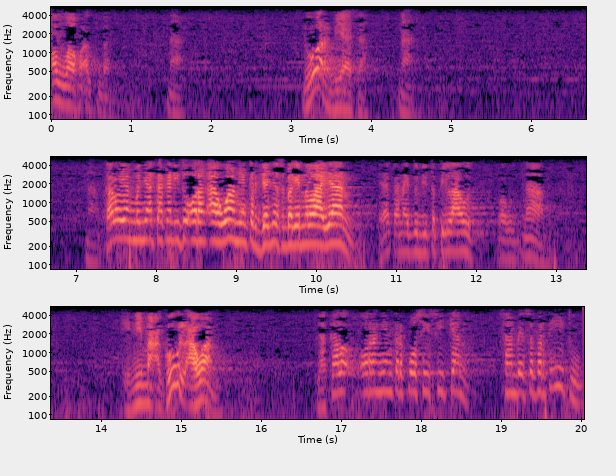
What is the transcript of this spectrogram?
Allahu Akbar. Nah luar biasa nah Nah, kalau yang menyatakan itu orang awam yang kerjanya sebagai nelayan, ya karena itu di tepi laut. Nah, ini makgul awam. Nah, kalau orang yang terposisikan sampai seperti itu,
